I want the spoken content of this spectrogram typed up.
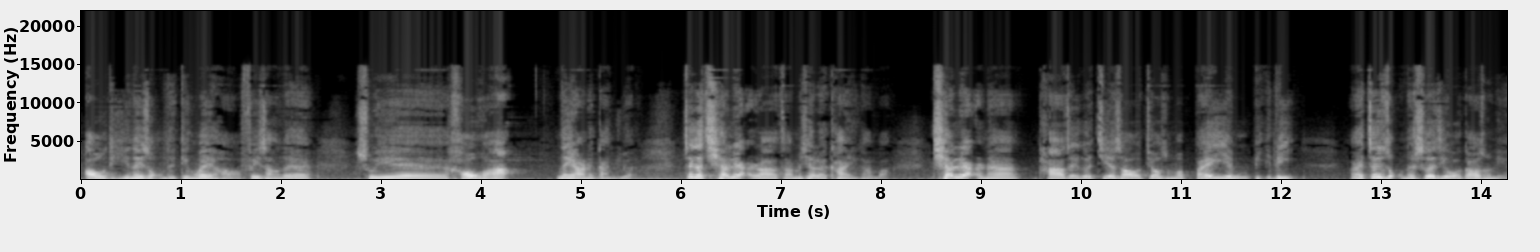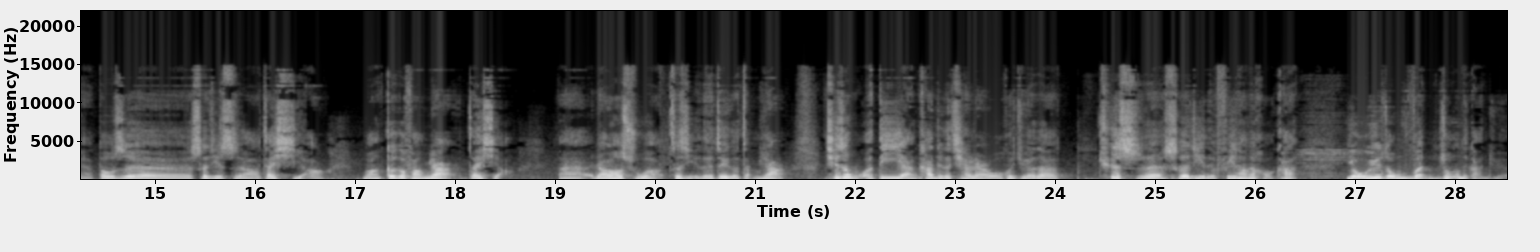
奥迪那种的定位哈，非常的属于豪华那样的感觉。这个前脸啊，咱们先来看一看吧。前脸呢，它这个介绍叫什么白银比例，哎，这种的设计我告诉你，都是设计师啊在想，往各个方面在想，哎，然后说自己的这个怎么样。其实我第一眼看这个前脸，我会觉得确实设计的非常的好看，有一种稳重的感觉。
